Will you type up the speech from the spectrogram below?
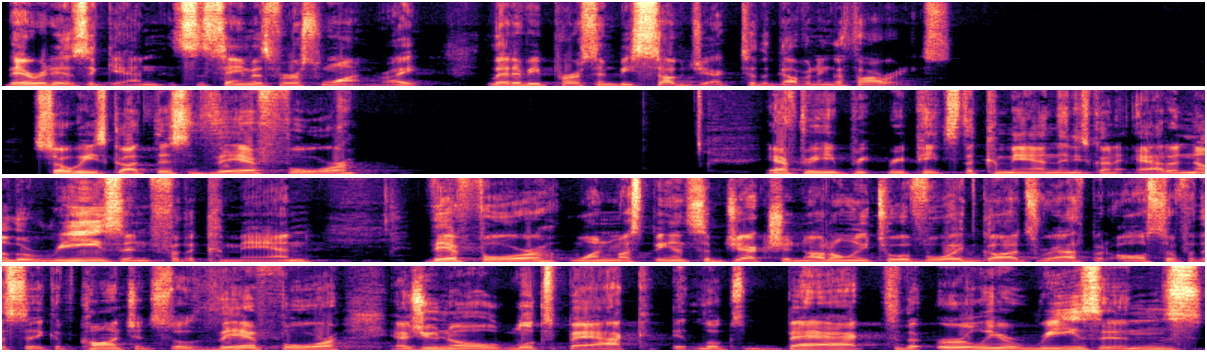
There it is again. It's the same as verse 1, right? Let every person be subject to the governing authorities. So he's got this therefore after he pre- repeats the command, then he's going to add another reason for the command. Therefore, one must be in subjection, not only to avoid God's wrath, but also for the sake of conscience. So therefore, as you know, looks back, it looks back to the earlier reasons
